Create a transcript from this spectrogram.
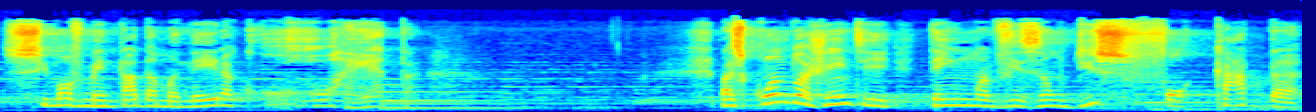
se movimentar da maneira correta. Mas quando a gente tem uma visão desfocada,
